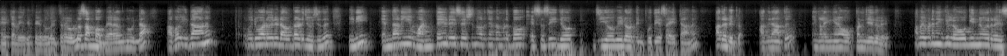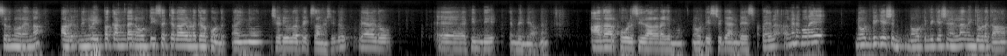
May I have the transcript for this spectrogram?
ഡേറ്റ വെരിഫൈ ചെയ്തോളൂ. ഇത്രയേ ഉള്ളൂ സംഭവം. വേറെ ഒന്നുമില്ല. അപ്പോൾ ഇതാണ് ഒരുപാട് പേര് ഡൗട്ട് ആയിട്ട് ചോദിച്ചത്. ഇനി എന്താണ് ഈ വൺ ടൈം രജിസ്ട്രേഷൻ എന്ന് പറഞ്ഞാൽ നമ്മളിപ്പോൾ S S C dot G O V dot in പുതിയ സൈറ്റ് ആണ്. അതെടുക്കുക. അതിനകത്ത് നിങ്ങൾ ഇങ്ങനെ ഓപ്പൺ ചെയ്ത് വരും. അപ്പൊ ഇവിടെ നിങ്ങൾക്ക് ലോഗിൻ ഒരു രജിസ്റ്റർ എന്ന് പറയുന്ന അവർ നിങ്ങൾ ഇപ്പൊ കണ്ട നോട്ടീസ് ഒക്കെ ഇവിടെ കിടപ്പുണ്ട്. ഷെഡ്യൂൾ ഓഫ് എക്സാമിനേഷൻ ഇത് വേറെ ഏതോ ഹിന്ദി എന്തിന്റെയാണ്. ആധാർ പോളിസി ഇതാ കിടക്കുന്നു. നോട്ടീസ് ടു അപ്പൊ അങ്ങനെ കുറെ നോട്ടിഫിക്കേഷൻ നോട്ടിഫിക്കേഷൻ എല്ലാം നിങ്ങൾക്ക് ഇവിടെ കാണാം.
